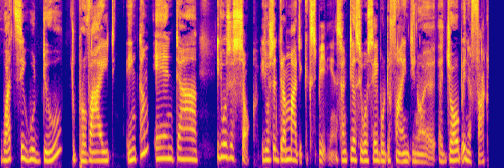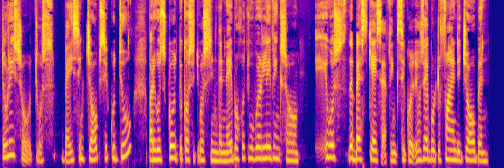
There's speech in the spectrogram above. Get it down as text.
what she would do to provide income. And uh, it was a shock. It was a dramatic experience until she was able to find, you know, a, a, job in a factory. So it was basic jobs she could do, but it was good because it was in the neighborhood we were living. So it was the best case. I think she was able to find a job in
